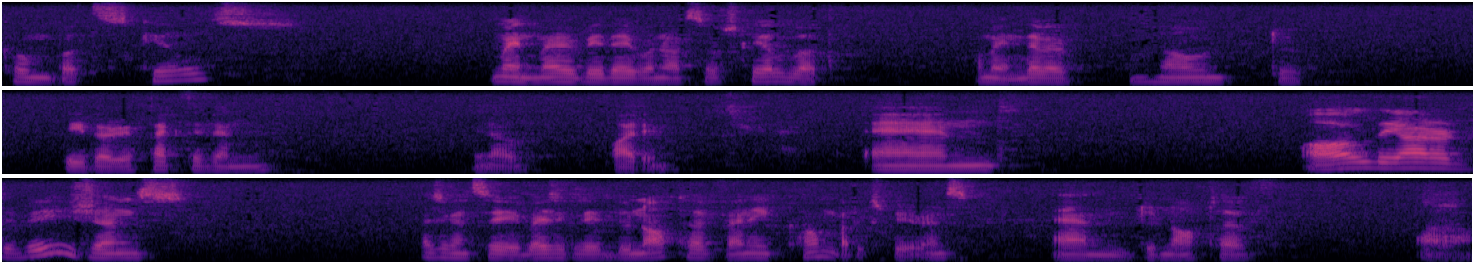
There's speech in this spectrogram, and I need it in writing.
combat skills. I mean, maybe they were not so skilled, but I mean, they were known to be very effective in, you know, fighting. And all the other divisions as you can see basically do not have any combat experience and do not have uh,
